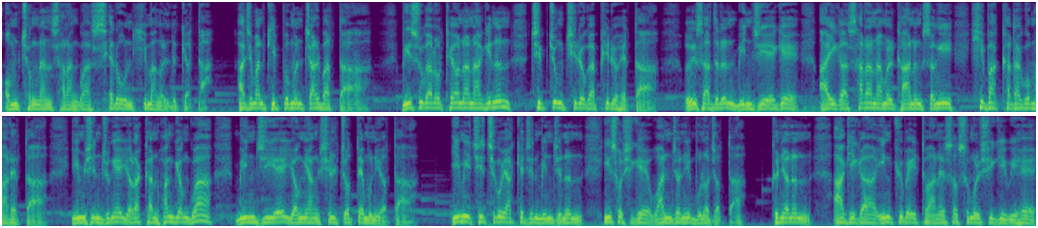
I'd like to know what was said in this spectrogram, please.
엄청난 사랑과 새로운 희망을 느꼈다. 하지만 기쁨은 짧았다. 미숙아로 태어난 아기는 집중 치료가 필요했다. 의사들은 민지에게 아이가 살아남을 가능성이 희박하다고 말했다. 임신 중의 열악한 환경과 민지의 영양 실조 때문이었다. 이미 지치고 약해진 민지는 이 소식에 완전히 무너졌다. 그녀는 아기가 인큐베이터 안에서 숨을 쉬기 위해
